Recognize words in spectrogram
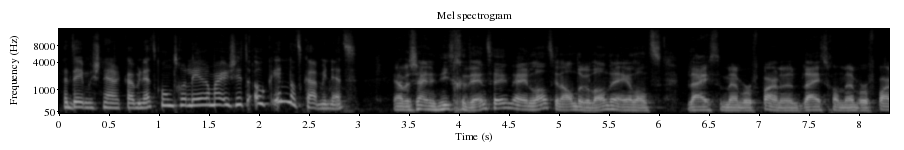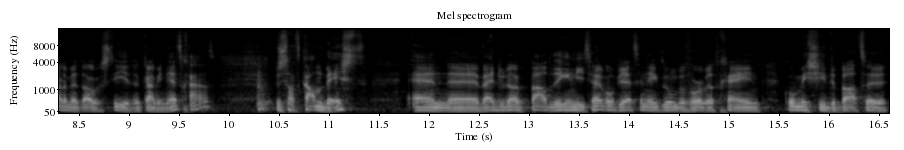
het demissionaire kabinet controleren. Maar u zit ook in dat kabinet. Ja, we zijn het niet gewend hè, in Nederland. In andere landen, Engeland blijft een member of parliament, blijft gewoon member of parliament ook als die in het kabinet gaat. Dus dat kan best. En uh, wij doen ook bepaalde dingen niet. Hè. Rob Jet en ik doen bijvoorbeeld geen commissiedebatten.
